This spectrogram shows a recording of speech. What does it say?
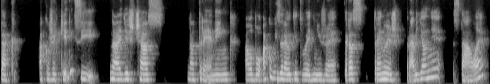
tak akože kedy si nájdeš čas na tréning, alebo ako vyzerajú tie tvoje dni, že teraz trénuješ pravidelne, stále,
